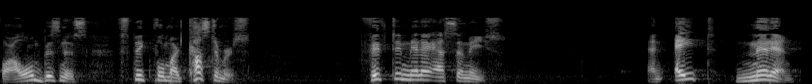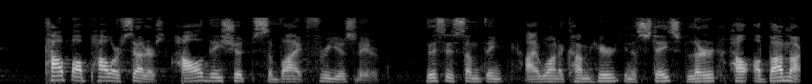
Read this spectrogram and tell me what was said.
for our own business, speak for my customers. 50 million SMEs and 8 million Taobao power sellers, how they should survive three years later. This is something I want to come here in the States, learn how Obama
